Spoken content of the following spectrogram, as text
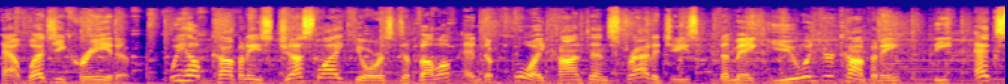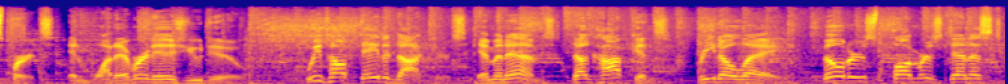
At Wedgie Creative, we help companies just like yours develop and deploy content strategies that make you and your company the experts in whatever it is you do. We've helped data doctors, M&Ms, Doug Hopkins, Frito-Lay, builders, plumbers, dentists,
